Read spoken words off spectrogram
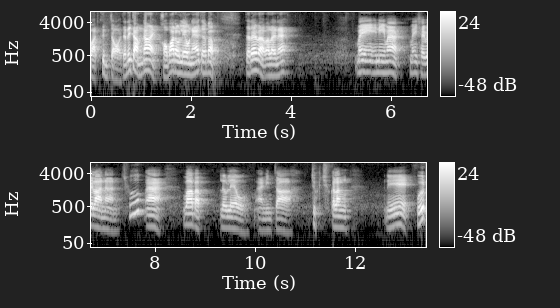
วาดขึ้นจอจะได้จำได้ ขอวาดเร็วๆนะ จะแบบจะได้แบบอะไรนะ ไม่นี่มากไม่ใช้เวลานานชุบอ่าว่าแบบเร็วๆอ่านินจาจุกกำลังนี่ฟึด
